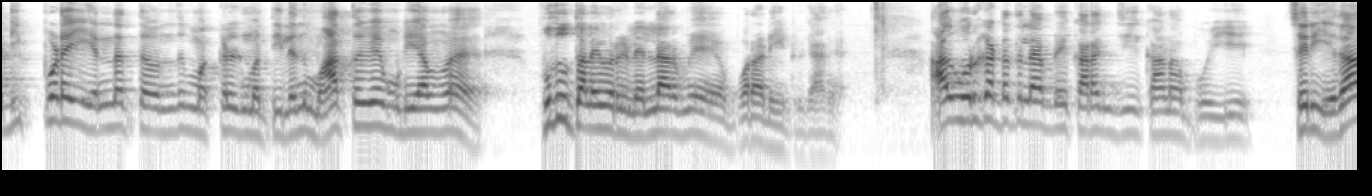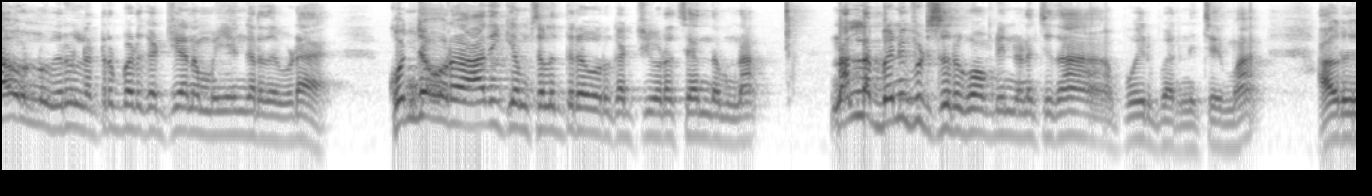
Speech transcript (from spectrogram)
அடிப்படை எண்ணத்தை வந்து மக்கள் மத்தியிலேருந்து மாற்றவே முடியாமல் புது தலைவர்கள் எல்லாருமே போராடிக்கிட்டு இருக்காங்க. அது ஒரு கட்டத்தில் அப்படியே கரைஞ்சி காணா போய் சரி ஏதாவது ஒன்று வெறும் லெட்டர் பேர்டு கட்சியாக நம்ம இயங்குறதை விட கொஞ்சம் ஒரு ஆதிக்கம் செலுத்துகிற ஒரு கட்சியோட சேர்ந்தோம்னா நல்ல பெனிஃபிட்ஸ் இருக்கும் அப்படின்னு நினச்சி தான் போயிருப்பார் நிச்சயமாக அவர்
